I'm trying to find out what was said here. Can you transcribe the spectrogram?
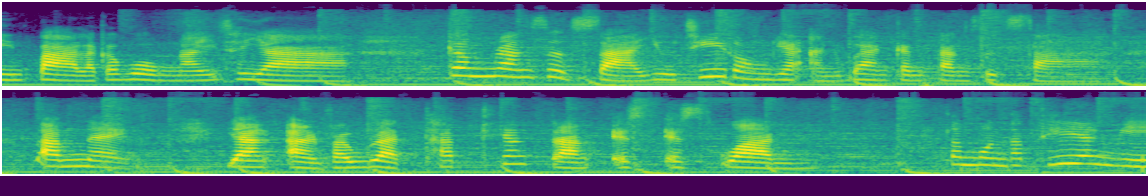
นินปาและกระวงนายุทยากำลังศึกษาอยู่ที่โรงเรียนอนุบาลกันตังศึกษา ตำแหน่งยางอ่านฟ้าบุรัดทับเที่ยงตรัง SS1 ตำบลทับเที่ยงมี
